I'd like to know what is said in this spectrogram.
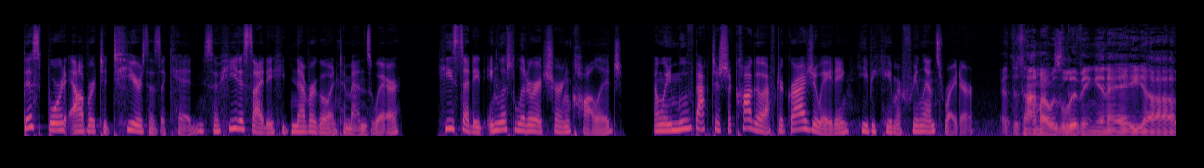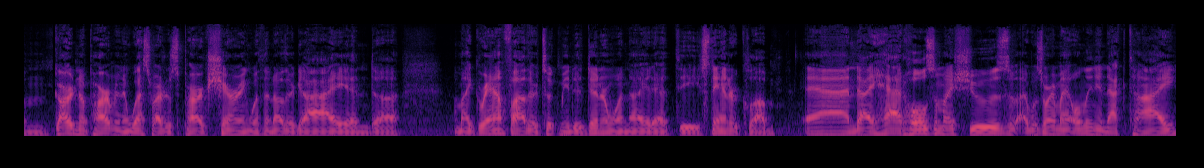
This bored Albert to tears as a kid, so he decided he'd never go into menswear. He studied English literature in college, and when he moved back to Chicago after graduating, he became a freelance writer. At the time, I was living in a um, garden apartment in West Rogers Park, sharing with another guy, and uh, my grandfather took me to dinner one night at the Standard Club, and I had holes in my shoes. I was wearing my only necktie.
